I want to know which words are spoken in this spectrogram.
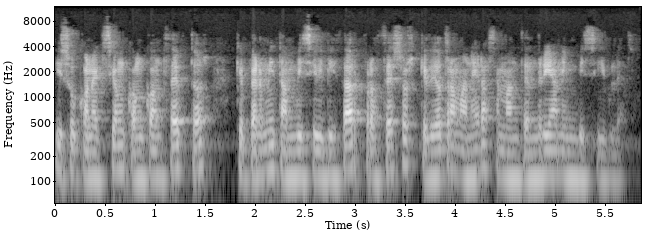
y su conexión con conceptos que permitan visibilizar procesos que de otra manera se mantendrían invisibles.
